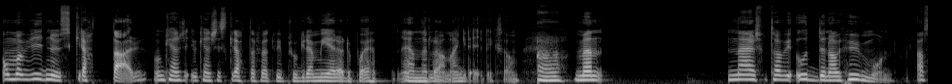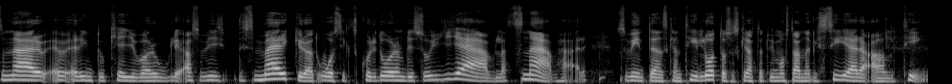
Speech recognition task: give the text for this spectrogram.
om vi nu skrattar, och kanske, vi kanske skrattar för att vi programmerade på ett, en eller annan grej liksom. Ja. Men när tar vi udden av humorn? Alltså när är det inte okej att vara rolig? Alltså vi märker ju att åsiktskorridoren blir så jävla snäv här. Så vi inte ens kan tillåta oss att skratta, att vi måste analysera allting.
